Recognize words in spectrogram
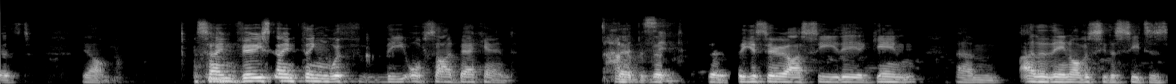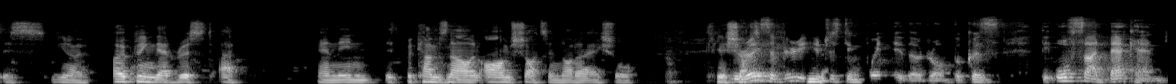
wrist. Yeah. Same, mm. very same thing with the offside backhand. Hundred percent. The biggest area I see there again, um, other than obviously the seat, is is you know opening that wrist up, and then it becomes now an arm shot and not an actual clear you shot. You raise a very yeah. interesting point there, though, Rob, because the offside backhand,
